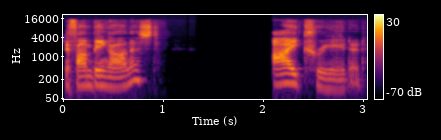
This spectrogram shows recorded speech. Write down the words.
if I'm being honest, I created.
